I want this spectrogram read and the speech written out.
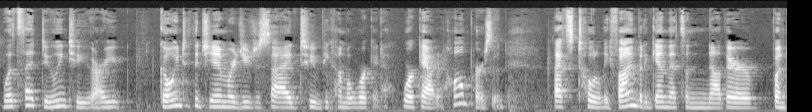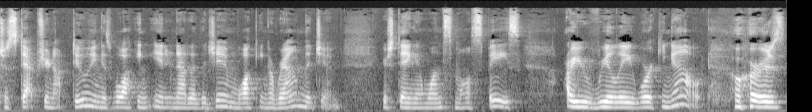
What's that doing to you? Are you going to the gym or do you decide to become a work at, workout at home person? That's totally fine. But again, that's another bunch of steps you're not doing is walking in and out of the gym, walking around the gym. You're staying in one small space. Are you really working out? Or is,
